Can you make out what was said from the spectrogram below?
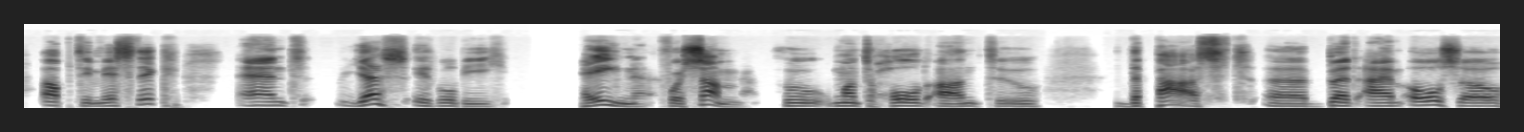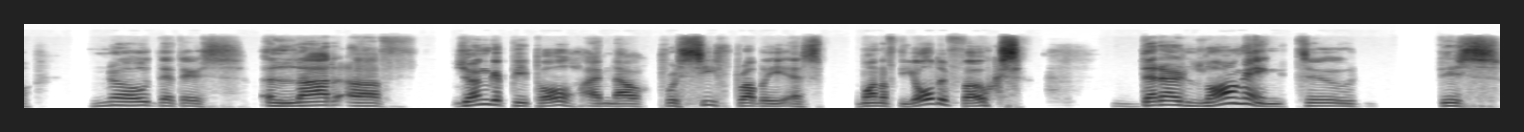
optimistic. And yes, it will be pain for some who want to hold on to the past. Uh, but I'm also know that there's a lot of younger people, I'm now perceived probably as one of the older folks, that are longing to this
